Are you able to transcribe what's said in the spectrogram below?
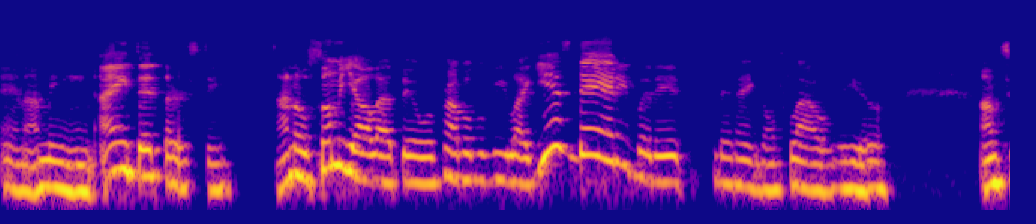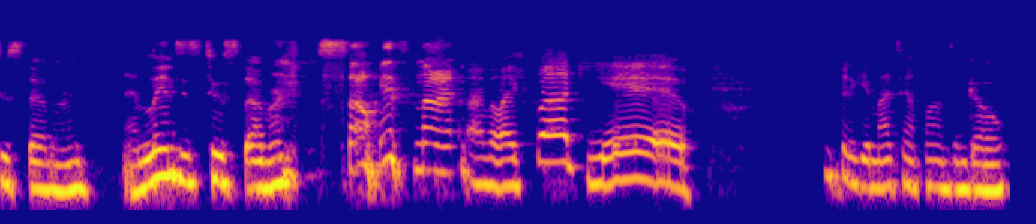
And I mean, I ain't that thirsty. I know some of y'all out there will probably be like, "Yes, daddy," but it that ain't gonna fly over here. I'm too stubborn, and Lindsay's too stubborn, so it's not. I'm like, "Fuck you." I'm finna get my tampons and go.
